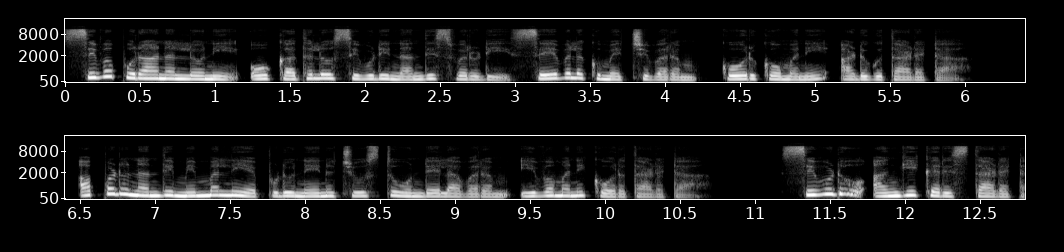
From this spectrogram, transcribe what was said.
శివపురాణంలోని ఓ కథలో శివుడి నందీశ్వరుడి సేవలకు మెచ్చివరం కోరుకోమని అడుగుతాడట. అప్పుడు నంది మిమ్మల్ని ఎప్పుడూ నేను చూస్తూ ఉండేలా వరం ఇవ్వమని కోరతాడట. శివుడు అంగీకరిస్తాడట.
